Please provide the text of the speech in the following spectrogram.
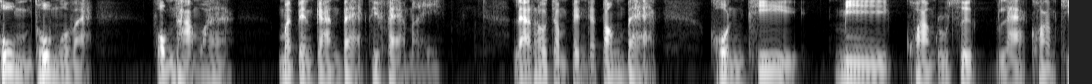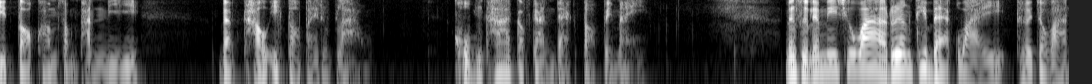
ทุ่มทุ่มเข้าไปผมถามว่ามันเป็นการแบกที่แฟร์ไหม และเราจำเป็นจะต้องแบก คนที่มีความรู้สึกและความคิดต่อความสัมพันธ์นี้ แบบเขาอีกต่อไปหรือเปล่า คุ้มค่ากับการแบกต่อไปไหม หนังสือเล่มนี้ชื่อว่าเรื่องที่แบกไว้ เธอจะวาง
